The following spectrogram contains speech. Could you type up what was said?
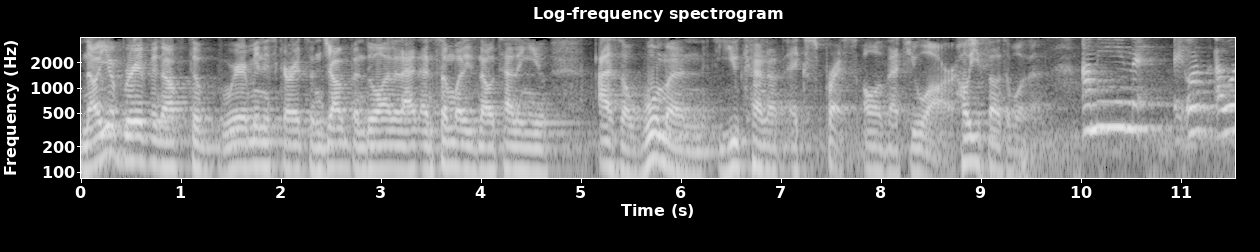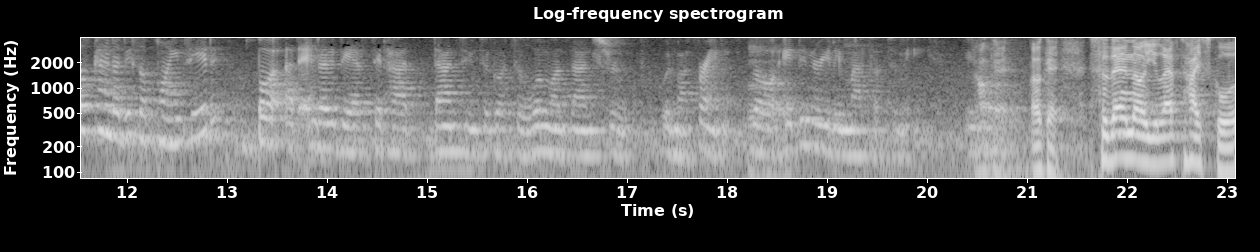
Now you're brave enough to wear miniskirts and jump and do all of that, and somebody's now telling you, as a woman, you cannot express all that you are. How you felt about that? I mean, it was I was kind of disappointed, but at the end of the day, I still had dancing to go to Wilma's dance troupe with my friends, so mm-hmm. it didn't really matter to me. You know. Okay. Okay. So then, uh, you left high school,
